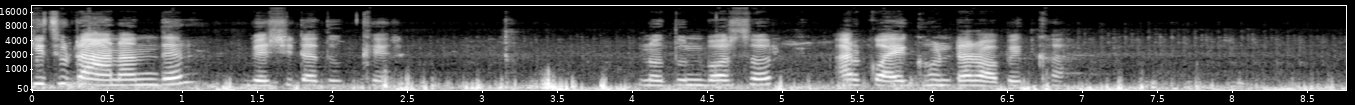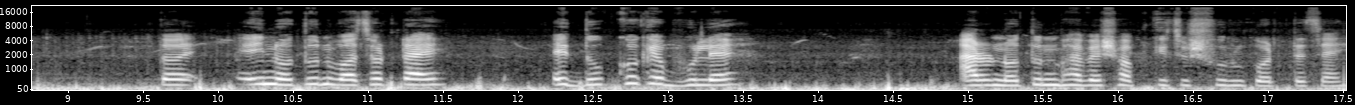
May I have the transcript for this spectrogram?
কিছুটা আনন্দের, বেশিটা দুঃখের। নতুন বছর আর কয়েক ঘণ্টার অপেক্ষা। তো এই নতুন বছরটায় এই দুঃখকে ভুলে আরও নতুনভাবে সব কিছু শুরু করতে চাই।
